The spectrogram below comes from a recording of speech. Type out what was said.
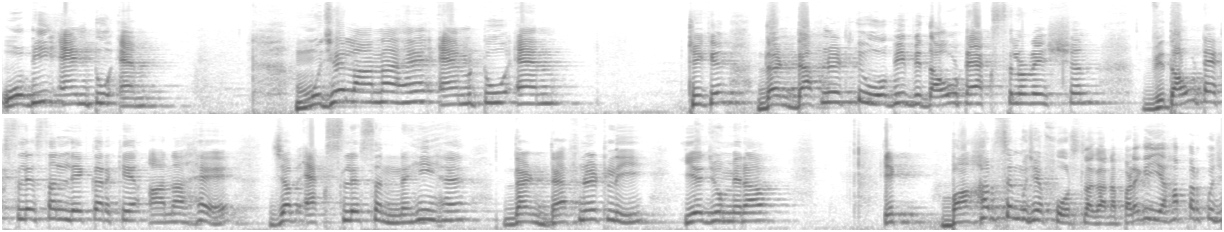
वो भी एन टू एम मुझे लाना है एम टू एन ठीक है? देन डेफिनेटली वो भी विदाउट एक्सेलरेशन विदाउट एक्सलेशन लेकर के आना है, जब एक्सलेशन नहीं है देन डेफिनेटली ये जो मेरा एक बाहर से मुझे फोर्स लगाना पड़ेगा। यहाँ पर कुछ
